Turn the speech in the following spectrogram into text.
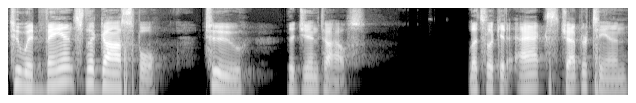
to advance the gospel to the Gentiles. Let's look at Acts chapter 10,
